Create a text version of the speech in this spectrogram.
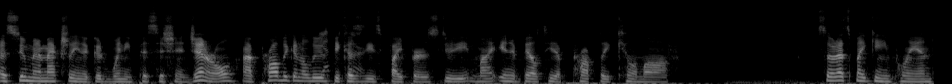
assuming I'm actually in a good winning position in general, I'm probably going to lose yes, because sir. of these Vipers due to my inability to properly kill them off. So that's my game plan.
